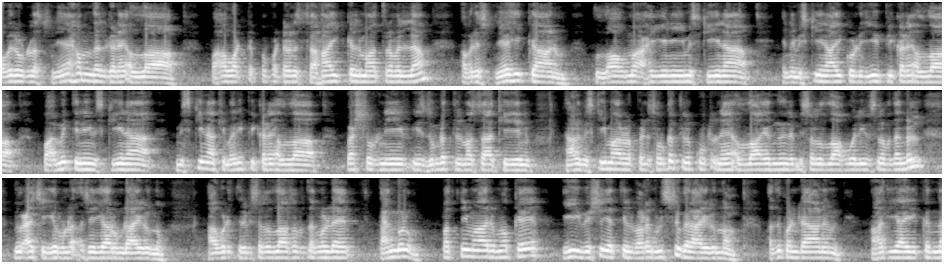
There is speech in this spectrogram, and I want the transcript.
അവരോടുള്ള സ്നേഹം നൽകണേ അല്ലാ. പാവട്ടപ്പെട്ടവനെ സഹായിക്കൽ മാത്രമല്ല അവരെ സ്നേഹിക്കാനും. അള്ളാഹു അഹയ്യനി മിസ്കീന എന്നെ മിസ്കീനായിക്കൊണ്ട് ജീവിപ്പിക്കണേ അല്ലാ. അമിത്തിനെ മിസ്കീന മിസ്കീനാക്കി മരിപ്പിക്കണേ അല്ലാ. ബഷുറിനെ ഈ സുബ്രത്തിൽ മസാഖീൻ നാളെ മിസ്കീമാരോടൊപ്പം സ്വർഗത്തിൽ കൂട്ടണേ അല്ലാ എന്ന് നബി സല്ലല്ലാഹു അലൈഹി വസല്ലം തങ്ങൾ ചെയ്യാറുണ്ടായിരുന്നു. അവിടുത്തെ നബി സല്ലല്ലാഹു തങ്ങളുടെ തങ്ങളും പത്നിമാരുമൊക്കെ ഈ വിഷയത്തിൽ വളരെ ഉത്സുകരായിരുന്നു. അതുകൊണ്ടാണ് ആദിയായിരിക്കുന്ന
